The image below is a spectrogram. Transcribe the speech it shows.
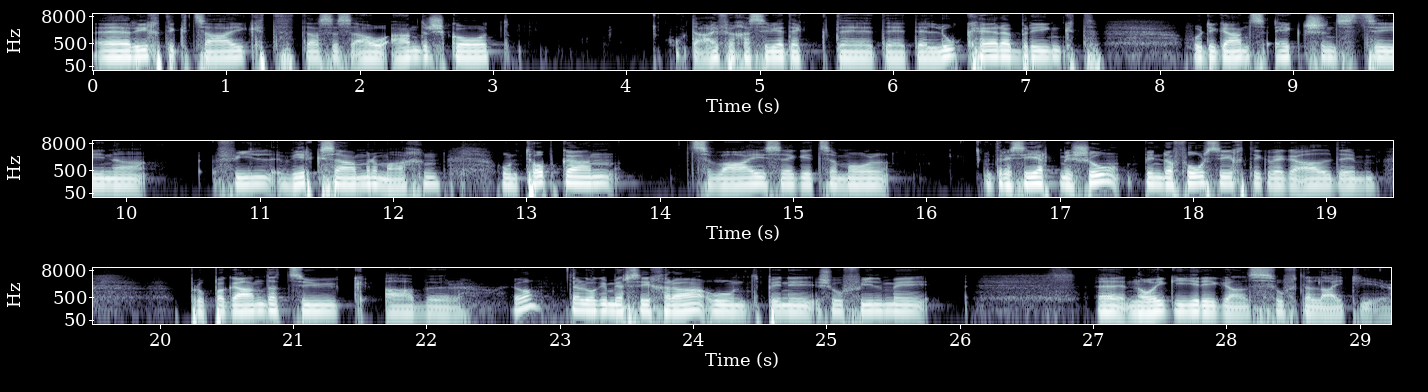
äh, richtig gezeigt, dass es auch anders geht und einfach also wie der, der, der, der Look herbringt, wo die ganze Action-Szene viel wirksamer machen. Und Top Gun 2, sage ich jetzt einmal, interessiert mich schon. Bin da vorsichtig wegen all dem Propagandazeug, aber ja, da schaue ich mir sicher an und bin ich schon viel mehr äh, neugierig als auf der Lightyear.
